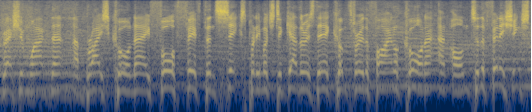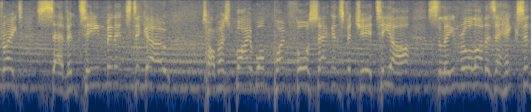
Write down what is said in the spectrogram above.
Gresham Wagner and Bryce Cornet, fourth, fifth, and sixth, pretty much together as they come through the final corner and on to the finishing straight. 17 minutes to go. Thomas by 1.4 seconds for JTR. Selin Rollan is a Hixon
